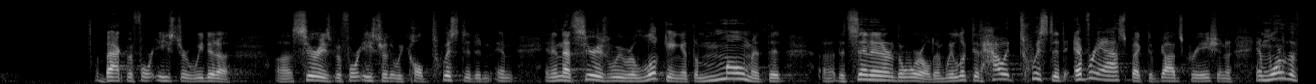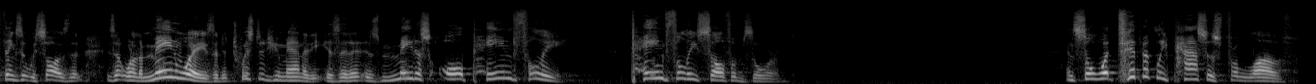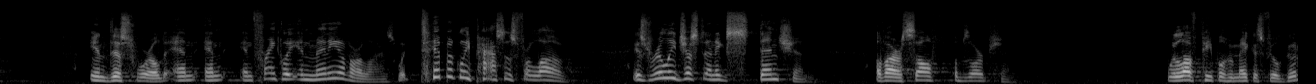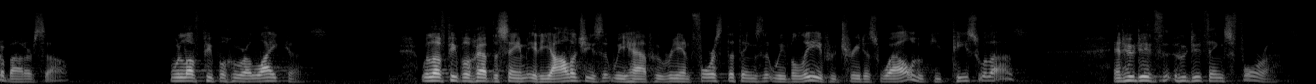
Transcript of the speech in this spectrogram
back before Easter. We did a, a series before Easter that we called Twisted. And, and, and, in that series, we were looking at the moment that, uh, that sin entered the world. And we looked at how it twisted every aspect of God's creation. And one of the things that we saw is that, is that one of the main ways that it twisted humanity is that it has made us all painfully, painfully self absorbed. And so, what typically passes for love in this world, and, and, and frankly, in many of our lives, what typically passes for love is really just an extension of our self absorption. We love people who make us feel good about ourselves. We love people who are like us. We love people who have the same ideologies that we have, who reinforce the things that we believe, who treat us well, who keep peace with us, and who do, who do things for us.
